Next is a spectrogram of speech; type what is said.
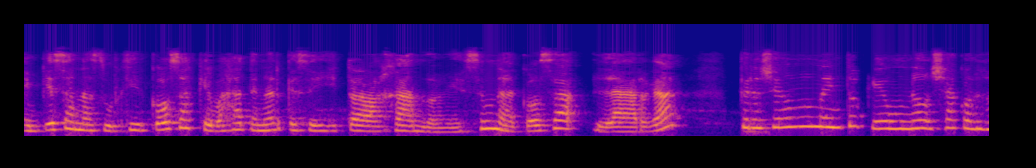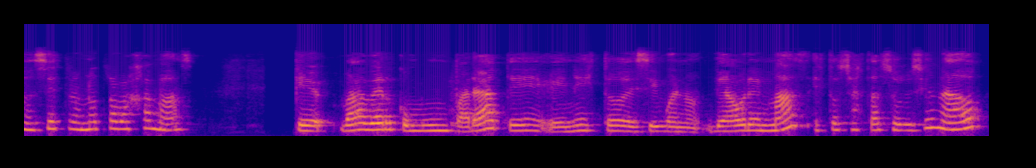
empiezan a surgir cosas que vas a tener que seguir trabajando. Es una cosa larga, pero llega un momento que uno ya con los ancestros no trabaja más, que va a haber como un parate en esto, de decir, bueno, de ahora en más, esto ya está solucionado,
